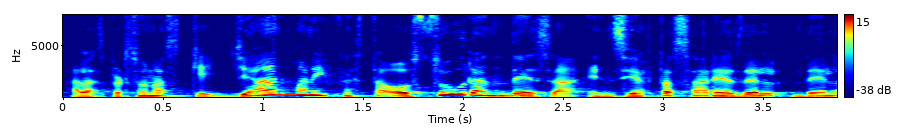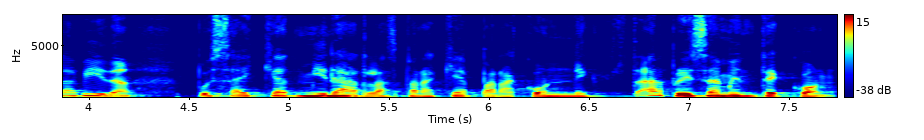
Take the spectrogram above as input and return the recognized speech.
a las personas que ya han manifestado su grandeza en ciertas áreas de, la vida, pues hay que admirarlas, ¿para qué? Para conectar precisamente con,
